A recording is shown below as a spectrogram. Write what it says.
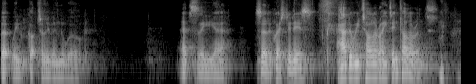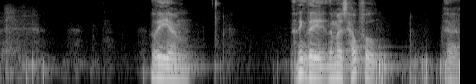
but we've got to live in the world. That's the, uh, so the question is how do we tolerate intolerance? The, um, I think the, the most helpful uh,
